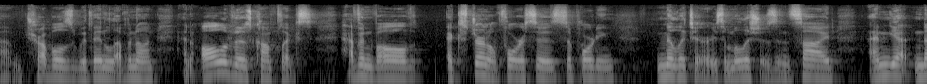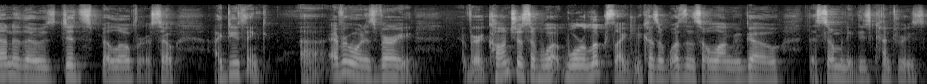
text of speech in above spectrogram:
um, troubles within Lebanon, and all of those conflicts have involved external forces supporting militaries and militias inside, and yet none of those did spill over. So I do think uh, everyone is very, very conscious of what war looks like because it wasn't so long ago that so many of these countries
